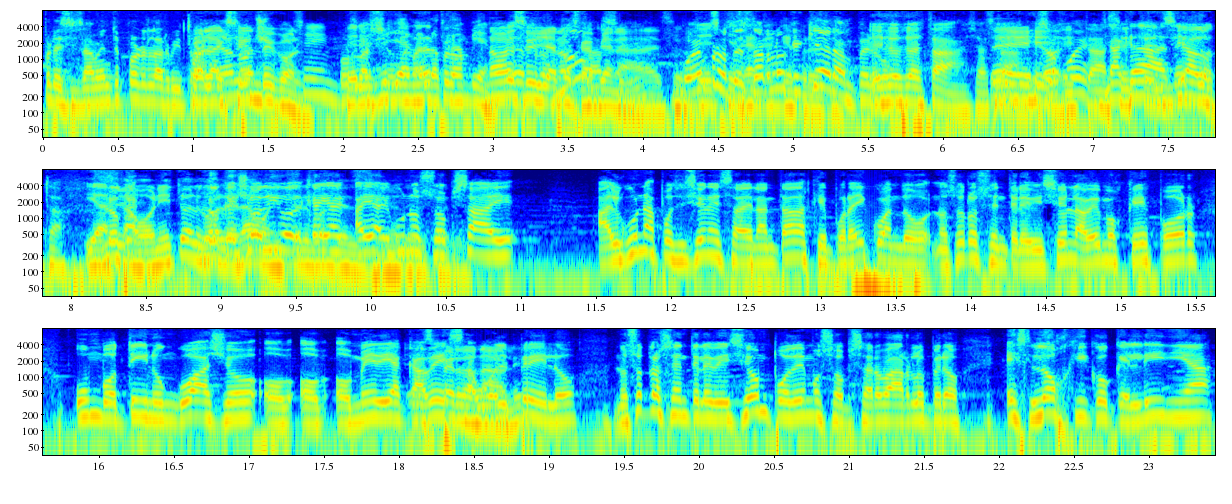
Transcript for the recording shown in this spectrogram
precisamente por el arbitraje. Por la acción de gol. Sí. Por Pero la eso acción- ya no lo cambia. No, eso ya no cambia nada, eso- Pueden protestar lo que quieran, pero. Eso ya está, ya está. Sí, eso ya fue. está Ya sentenciado. Y hasta Lo que, bonito el lo gol, que era yo digo es que hay, hay algunos offside, algunas posiciones adelantadas que por ahí cuando nosotros en televisión la vemos que es por un botín, un guayo o, o- o media cabeza o el perdonable. pelo. Nosotros en televisión podemos observarlo, pero es lógico que en línea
